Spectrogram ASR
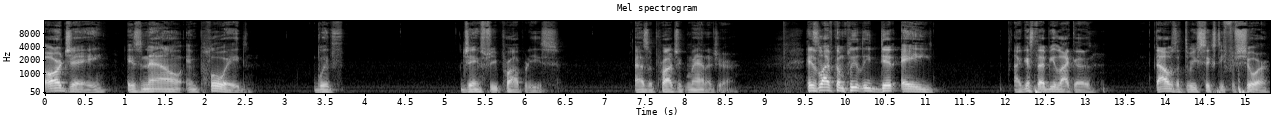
RJ is now employed with James Street Properties as a project manager. His life completely did a, I guess that'd be like a, that was a 360 for sure.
